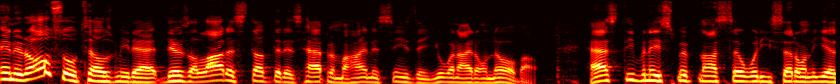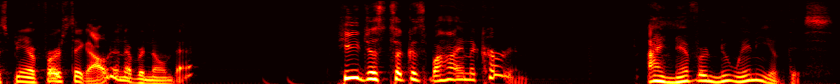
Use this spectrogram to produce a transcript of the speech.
And it also tells me that there's a lot of stuff that has happened behind the scenes that you and I don't know about. Has Stephen A. Smith not said what he said on ESPN first take, I would have never known that. He just took us behind the curtain. I never knew any of this.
